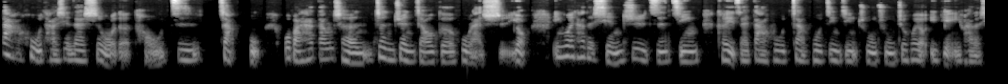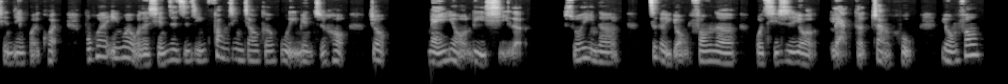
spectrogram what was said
大户它现在是我的投资。账户，我把它当成证券交割户来使用，因为它的闲置资金可以在大户账户进进出出，就会有一点一趴的现金回馈，不会因为我的闲置资金放进交割户里面之后就没有利息了。所以呢，这个永丰呢，我其实有两个账户，永丰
